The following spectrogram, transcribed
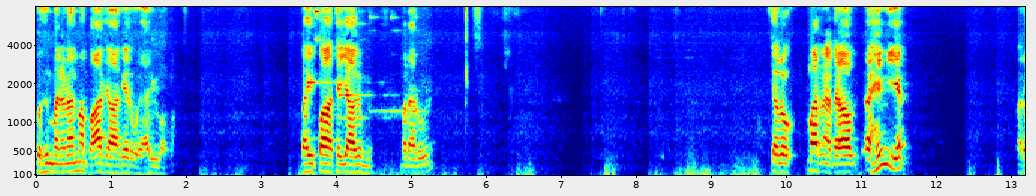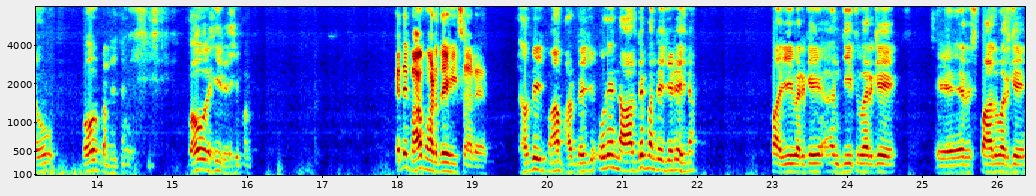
ਤੁਸੀਂ ਮੰਨਣਾ ਮੈਂ ਬਾਹਰ ਜਾ ਕੇ ਰੋਇਆ ਹੀ ਵਾ ਬਾਈ ਪਾ ਤੇ ਜਾ ਕੇ ਬੜਾ ਰੋਇਆ। ਚਲੋ, ਮਰਨਾ ਤਾਂ ਆਪ, ਅਸੀਂ ਵੀ ਆ। ਪਰ ਉਹ ਬਹੁਤ ਬੰਦੇ ਚੰਗੇ, ਬਹੁਤ ਹੀ ਰਹੀ ਬੰਦੇ। ਕਹਿੰਦੇ ਬਾਹ ਫੜਦੇ ਸੀ ਸਾਰੇ ਹਲਦੀ ਬਾਂਹ ਫੜਦੇ ਜੀ ਉਹਦੇ ਨਾਲ ਦੇ ਬੰਦੇ ਜਿਹੜੇ ਸੀ ਨਾ ਭਾਜੀ ਵਰਗੇ ਅਨਜੀਤ ਵਰਗੇ ਇਹ ਰਿਸ਼ਪਾਲ ਵਰਗੇ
